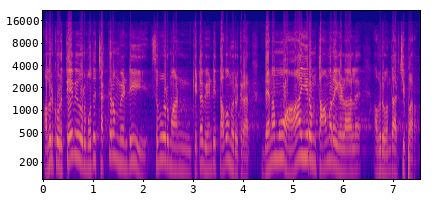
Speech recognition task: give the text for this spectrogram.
அவருக்கு ஒரு தேவை வரும்போது சக்கரம் வேண்டி சிவபெருமான் கிட்ட வேண்டி தவம் இருக்கிறார். தினமும் ஆயிரம் தாமரைகளால் அவர் வந்து அர்ச்சிப்பாராம்.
